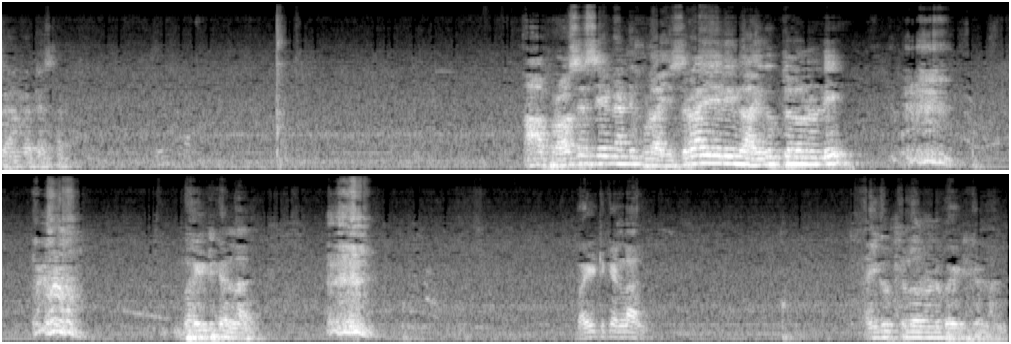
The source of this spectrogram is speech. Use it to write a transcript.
ఫ్యాన్ కట్టేస్తాను. ఆ ప్రాసెస్ ఏంటంటే ఇప్పుడు ఆ ఇస్రాయేలీలు ఐగుప్తుల నుండి బయటికి వెళ్ళాలి బయటికి వెళ్ళాలి ఐగుప్తులో నుండి బయటికి వెళ్ళాలి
